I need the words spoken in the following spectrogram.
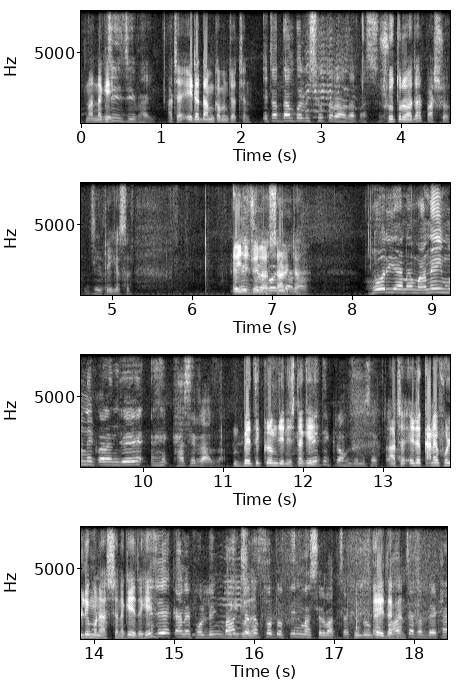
আপনার নাকি? জি জি ভাই। আচ্ছা এটার দাম কেমন চাচ্ছেন এটার দাম পড়বে সতেরো হাজার পাঁচশো। সতেরো হাজার পাঁচশো। ঠিক আছে। এই যে চলে আসছে আরেকটা। হরিয়ানা। হরিয়ানা মানেই মনে করেন যে খাসির রাজা ব্যতিক্রম জিনিস নাকি ব্যতিক্রম জিনিস একটা আচ্ছা এটা কানে ফোল্ডিং মনে আসছে নাকি দেখি এই যে কানে ফোল্ডিং বাচ্চাটা ছোট মাসের বাচ্চা কিন্তু বাচ্চাটা দেখেন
